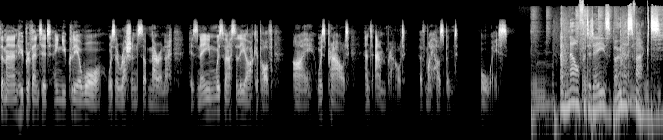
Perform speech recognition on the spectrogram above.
The man who prevented a nuclear war was a Russian submariner. His name was Vasily Arkhipov. I was proud, and am proud, of my husband. Always. And now for today's bonus facts.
